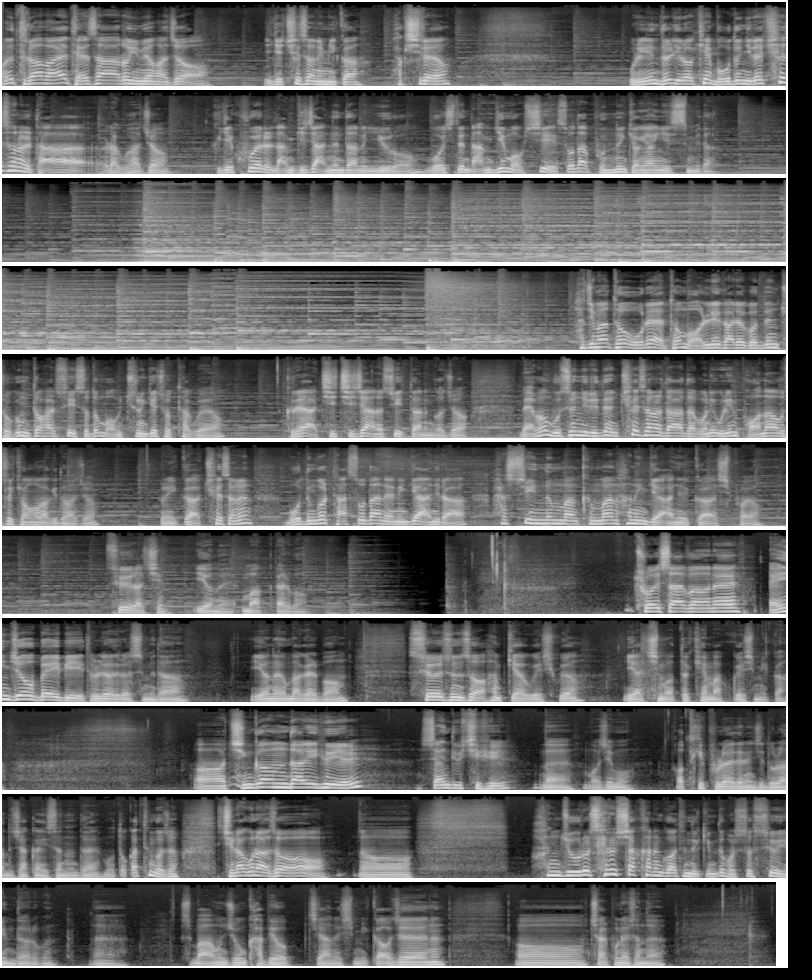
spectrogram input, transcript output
어느 드라마의 대사로 유명하죠. 이게 최선입니까? 확실해요? 우리는 늘 이렇게 모든 일에 최선을 다라고 하죠. 그게 후회를 남기지 않는다는 이유로 무엇이든 남김없이 쏟아붓는 경향이 있습니다. 하지만 더 오래, 더 멀리 가려거든 조금 더 할 수 있어도 멈추는 게 좋다고요. 그래야 지치지 않을 수 있다는 거죠. 매번 무슨 일이든 최선을 다하다 보니 우린 번아웃을 경험하기도 하죠. 그러니까 최선은 모든 걸 다 쏟아내는 게 아니라 할 수 있는 만큼만 하는 게 아닐까 싶어요. 수요일 아침 이연우의 음악 앨범 트로이 사이번의 Angel Baby 들려드렸습니다. 이연우의 음악 앨범 수요일 순서 함께하고 계시고요. 이 아침 어떻게 맞고 계십니까? 어, 징검다리 휴일, 샌드위치 휴일, 네, 뭐지 뭐 어떻게 불러야 되는지 논란도 잠깐 있었는데 뭐 똑같은 거죠. 지나고 나서 어, 한 주를 새로 시작하는 것 같은 느낌도 벌써 수요일입니다, 여러분. 네. 그래서 마음은 좀 가볍지 않으십니까? 어제는 어, 잘 보내셨나요?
